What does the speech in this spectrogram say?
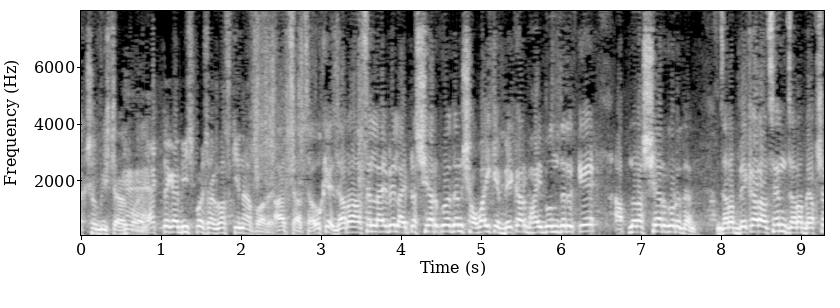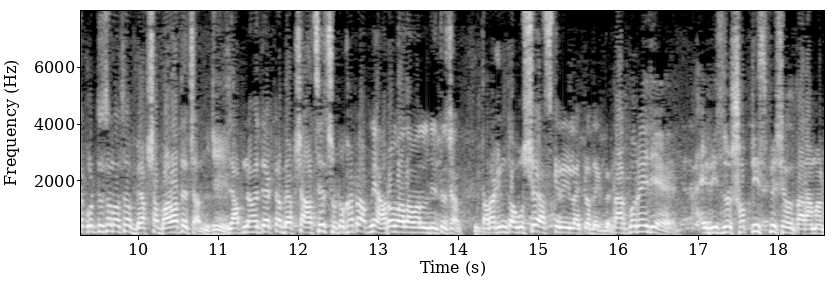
একশো বিশ টাকা হ্যাঁ করে। এক টাকা বিশ পয়সা গছ কিনা পরে। আচ্ছা আচ্ছা ওকে যারা আছেন লাইভে লাইভটা শেয়ার করে দেন সবাইকে বেকার ভাই বোনদেরকে আপনারা শেয়ার করে দেন। যারা বেকার আছেন যারা ব্যবসা করতে চান অথবা ব্যবসা বাড়াতে চান যে আপনি হয়তো একটা ব্যবসা আছে ছোটখাটো আপনি আরও মালামাল নিতে চান তারা কিন্তু অবশ্যই আজকের এই লাইভটা দেখবেন। তারপরে এই যে এটি ছিল সবচেয়ে স্পেশাল তার আমার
